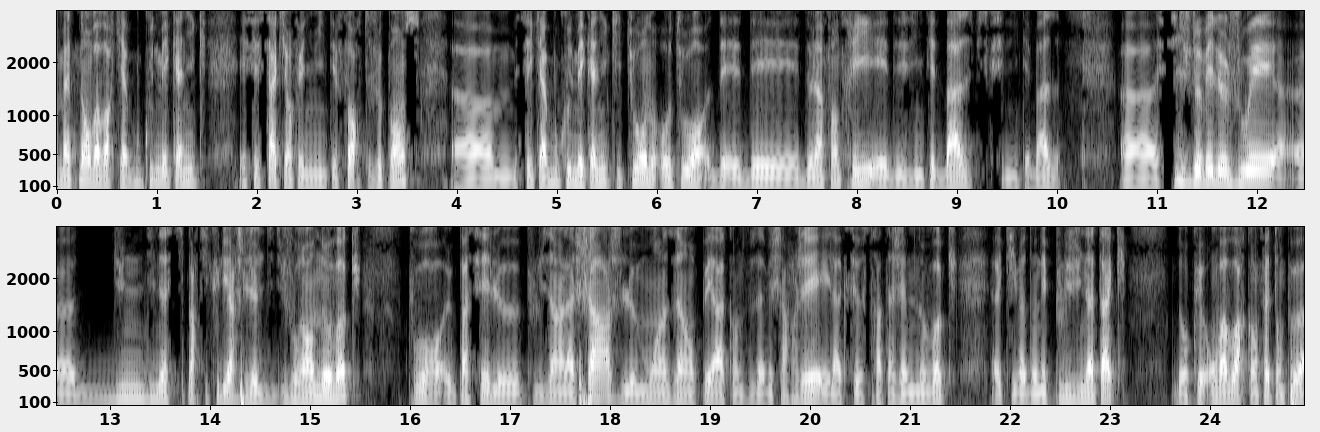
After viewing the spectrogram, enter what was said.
Maintenant, on va voir qu'il y a beaucoup de mécaniques et c'est ça qui en fait une unité forte, je pense. Euh, c'est qu'il y a beaucoup de mécaniques qui tournent autour des, des de l'infanterie et des unités de base, puisque c'est une unité base. Euh, si je devais le jouer euh, d'une dynastie particulière, je le jouerais en Novok pour passer le plus 1 à la charge, le moins 1 en PA quand vous avez chargé, et l'accès au stratagème Novok euh, qui va donner plus une attaque. Donc euh, on va voir qu'en fait on peut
